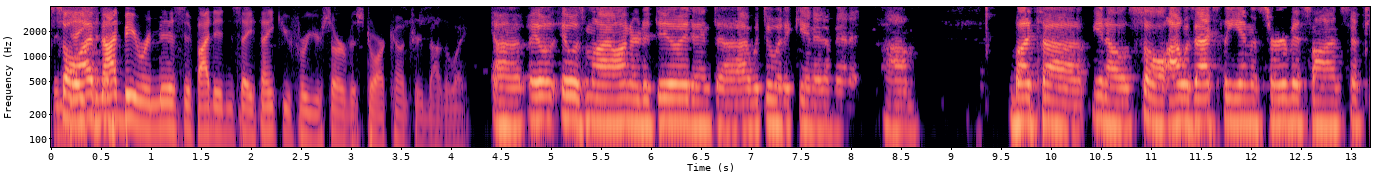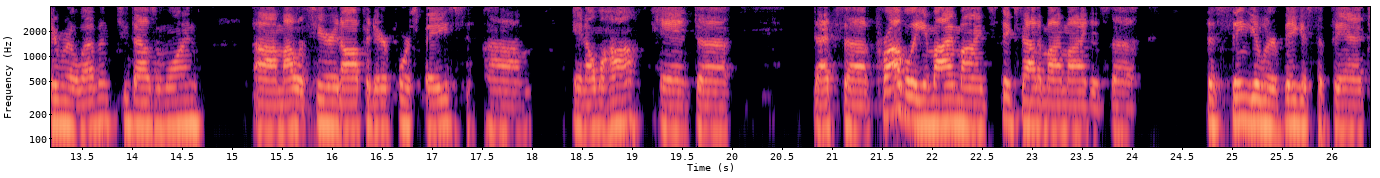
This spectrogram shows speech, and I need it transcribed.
And so Jason, been, I'd be remiss if I didn't say thank you for your service to our country. By the way, uh, it, it, was my honor to do it, and uh, I would do it again in a minute. Um, but uh, you know, so I was actually in the service on September 11th, 2001. Um, I was here at Offutt Air Force Base um, in Omaha, and uh, that's uh, probably in my mind sticks out of my mind as uh, the singular biggest event.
